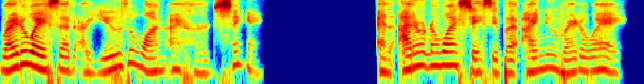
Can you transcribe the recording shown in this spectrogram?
right away said, "Are you the one I heard singing?" And I don't know why, Stasi, but I knew right away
